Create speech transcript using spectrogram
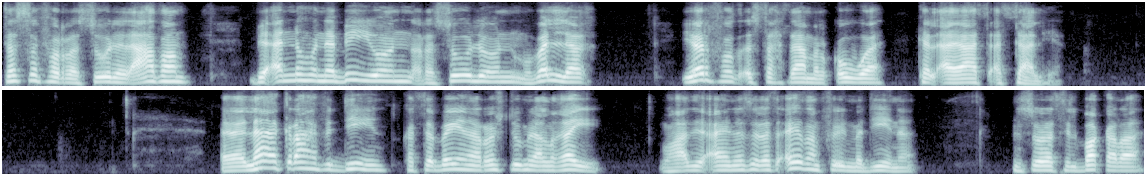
تصف الرسول الأعظم بأنه نبي رسول مبلغ يرفض استخدام القوة كالآيات التالية. لا إكراه في الدين قد تبين الرشد من الغي. وهذه الآية نزلت أيضا في المدينة من سورة البقرة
